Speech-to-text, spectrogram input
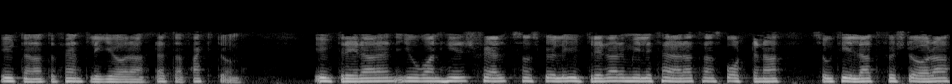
utan att offentliggöra detta faktum. Utredaren Johan Hirschfeldt som skulle utreda de militära transporterna såg till att förstöra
